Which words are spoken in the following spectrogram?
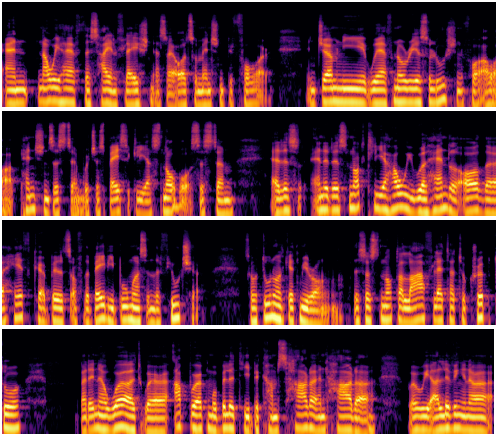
And now we have this high inflation, as I also mentioned before. In Germany, we have no real solution for our pension system, which is basically a snowball system. It is, and it is not clear how we will handle all the healthcare bills of the baby boomers in the future. So do not get me wrong. This is not a love letter to crypto. But in a world where upwork mobility becomes harder and harder, where we are living in a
